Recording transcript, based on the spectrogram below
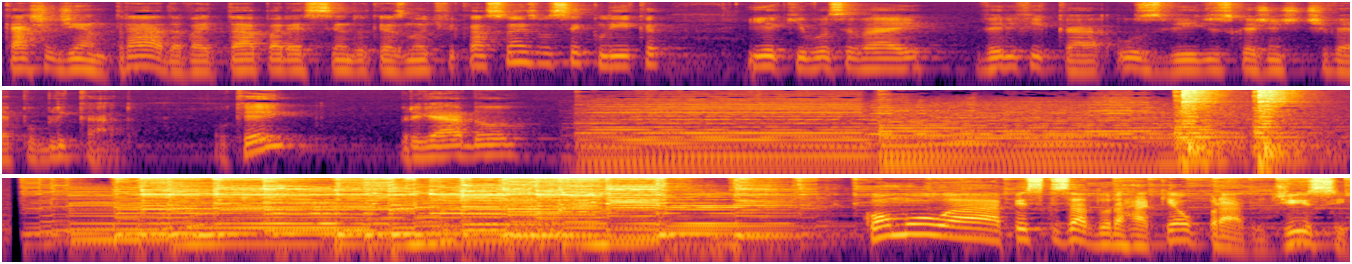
Caixa de entrada vai estar aparecendo aqui as notificações, você clica e aqui você vai verificar os vídeos que a gente tiver publicado, ok? Obrigado! Como a pesquisadora Raquel Prado disse,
